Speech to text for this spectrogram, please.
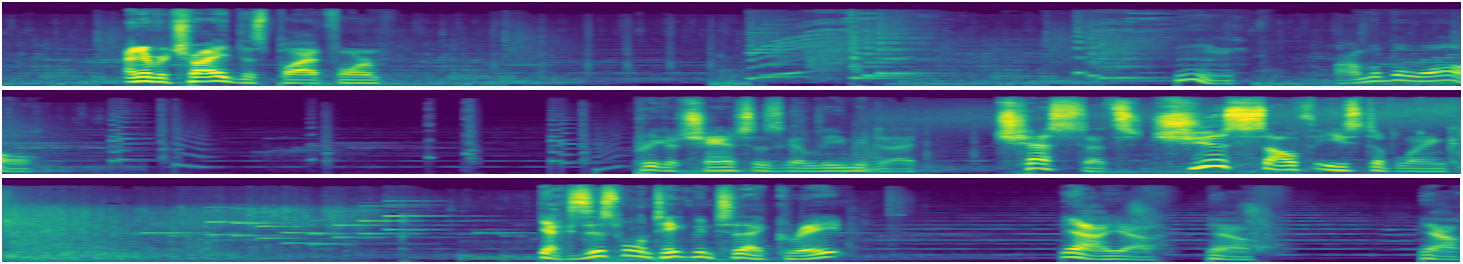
I never tried this platform. Hmm. Bombable wall pretty good chance this is going to lead me to that chest that's just southeast of Link. Yeah, because this won't take me to that grate. Yeah, yeah, yeah, yeah.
